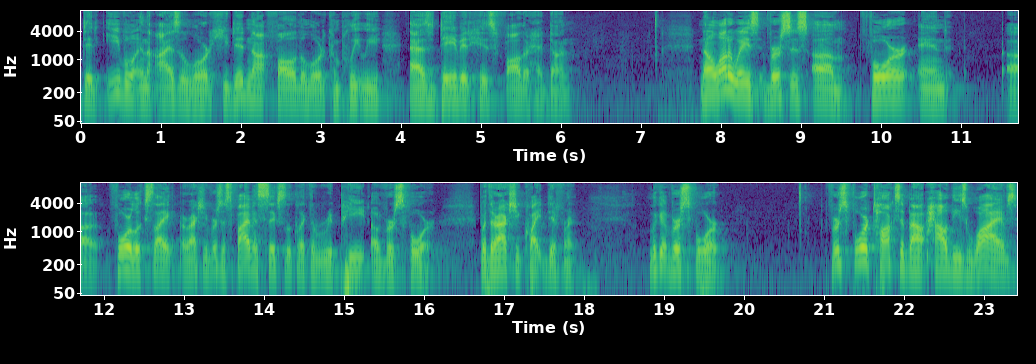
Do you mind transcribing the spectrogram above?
did evil in the eyes of the Lord. He did not follow the Lord completely as David his father had done. Now, a lot of ways, verses um, 4 and uh, 4 looks like, or actually verses 5 and 6 look like the repeat of verse 4, but they're actually quite different. Look at verse 4. Verse 4 talks about how these wives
